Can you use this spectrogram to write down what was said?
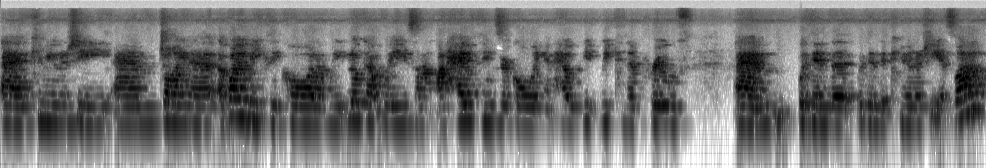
uh, community um, join a, a bi-weekly call and we look at ways on, on how things are going and how we, we can improve um, within the within the community as well.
